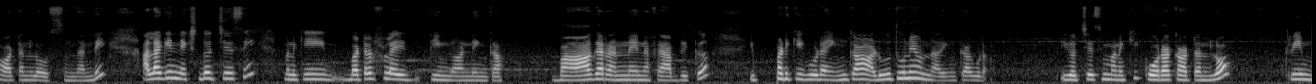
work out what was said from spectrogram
కాటన్లో వస్తుందండి. అలాగే నెక్స్ట్ వచ్చేసి మనకి బటర్ఫ్లై థీమ్లో అండి ఇంకా. బాగా రన్ అయిన ఫ్యాబ్రిక్. ఇప్పటికీ కూడా ఇంకా అడుగుతూనే ఉన్నారు ఇంకా కూడా. ఇది వచ్చేసి మనకి కోరా కాటన్లో క్రీమ్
